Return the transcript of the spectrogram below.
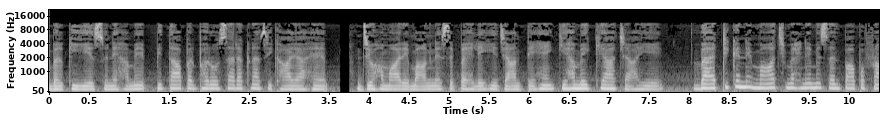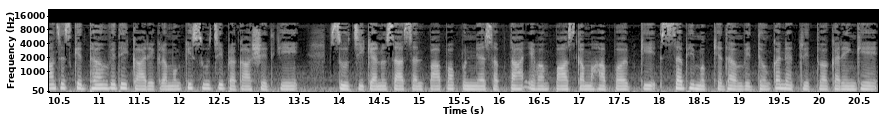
बल्कि यीशु ने हमें पिता पर भरोसा रखना सिखाया है, जो हमारे मांगने से पहले ही जानते हैं कि हमें क्या चाहिए। वैटिकन ने मार्च महीने में संत पापा फ्रांसिस के धर्म विधि कार्यक्रमों की सूची प्रकाशित की। सूची के अनुसार संत पापा पुण्य सप्ताह एवं पास का महापर्व की सभी मुख्य धर्म विधियों का नेतृत्व करेंगे।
